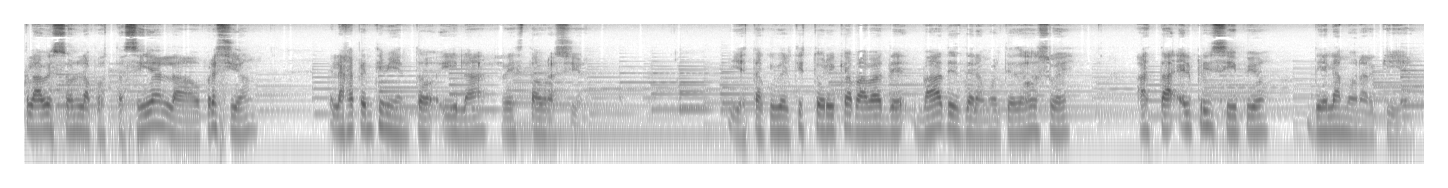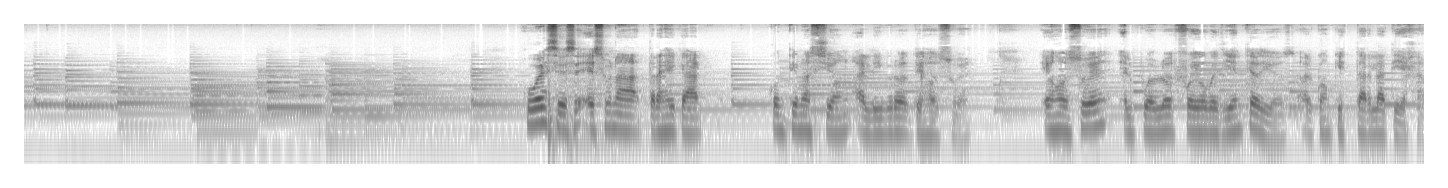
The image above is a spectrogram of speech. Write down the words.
claves son la apostasía, la opresión, el arrepentimiento y la restauración. Y esta cubierta histórica va, va desde la muerte de Josué hasta el principio de la monarquía. Jueces es una trágica continuación al libro de Josué. En Josué el pueblo fue obediente a Dios al conquistar la tierra.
